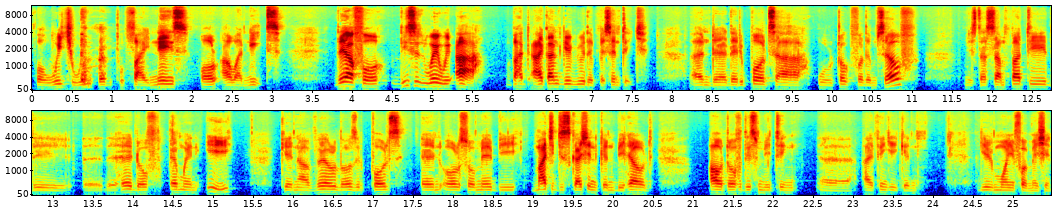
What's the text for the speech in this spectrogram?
for which we have to finance all our needs. Therefore, this is where we are but I can't give you the percentage. And uh, the reports are, will talk for themselves. Mr. Sampati, the, uh, the head of MNE, can avail those reports and also maybe much discussion can be held out of this meeting. Uh, I think he can give more information.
